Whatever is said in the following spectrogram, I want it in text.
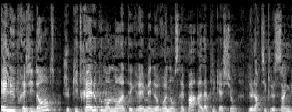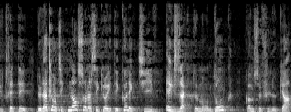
Élue présidente, je quitterai le commandement intégré, mais ne renoncerai pas à l'application de l'article 5 du traité de l'Atlantique Nord sur la sécurité collective, exactement donc comme ce fut le cas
